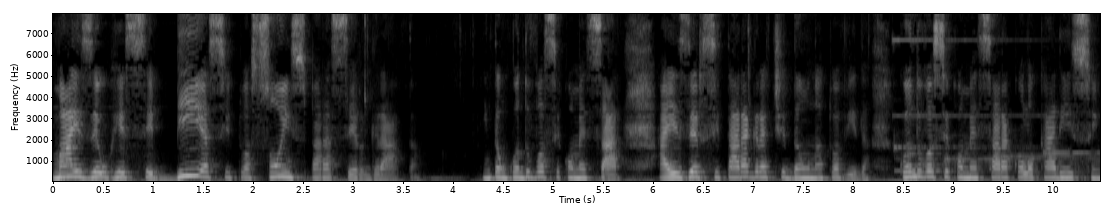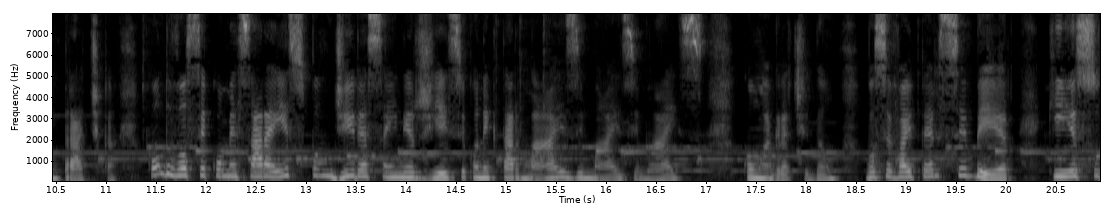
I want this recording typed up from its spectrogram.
mais eu recebia situações para ser grata. Então, quando você começar a exercitar a gratidão na tua vida, quando você começar a colocar isso em prática, quando você começar a expandir essa energia e se conectar mais e mais e mais com a gratidão, você vai perceber que isso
